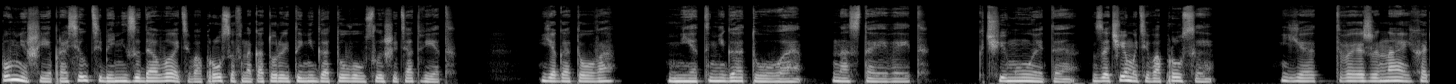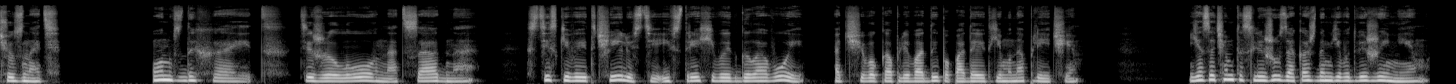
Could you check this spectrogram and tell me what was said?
Помнишь, я просил тебя не задавать вопросов, на которые ты не готова услышать ответ? Я готова. «Нет, не готова», — настаивает. «К чему это? Зачем эти вопросы?» «Я твоя жена и хочу знать». Он вздыхает, тяжело, надсадно, стискивает челюсти и встряхивает головой, отчего капли воды попадают ему на плечи. Я зачем-то слежу за каждым его движением,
